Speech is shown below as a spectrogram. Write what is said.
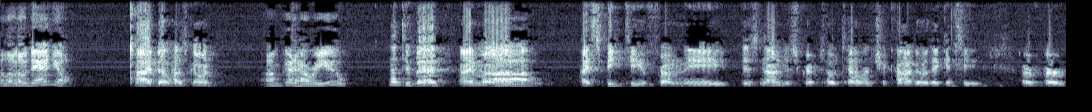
Hello, Daniel. Hi, Bill. How's it going? I'm good. How are you? Not too bad. I'm. Uh, Uh, I speak to you from the this nondescript hotel in Chicago. They can see, our, our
